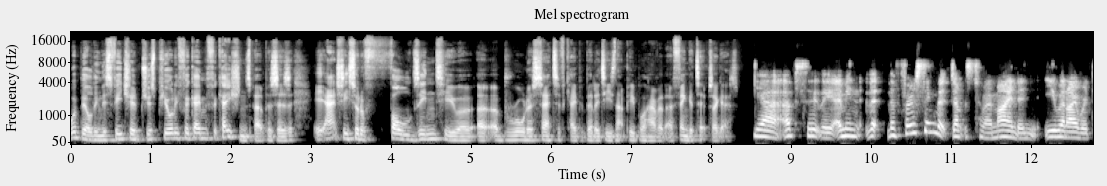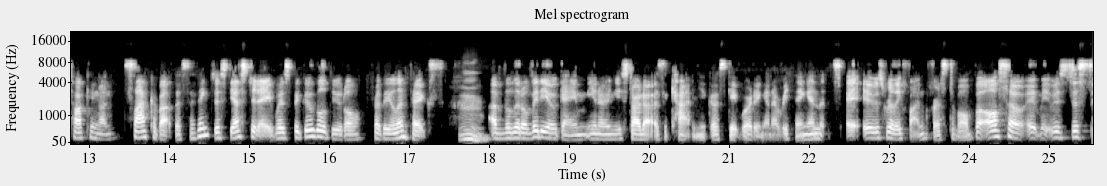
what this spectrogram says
we're building this feature just purely for gamification's purposes. It actually sort of folds into a, a broader set of capabilities that people have at their fingertips, I guess. Yeah, absolutely. I mean, the, the first thing that jumps to my mind, and you and I were talking on Slack about this, I think just yesterday, was the Google Doodle for the Olympics. Mm. Of the little video game, you know, and you start out as a cat and you go skateboarding and everything, and it, it was really fun, first of all. But also, it, it was just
